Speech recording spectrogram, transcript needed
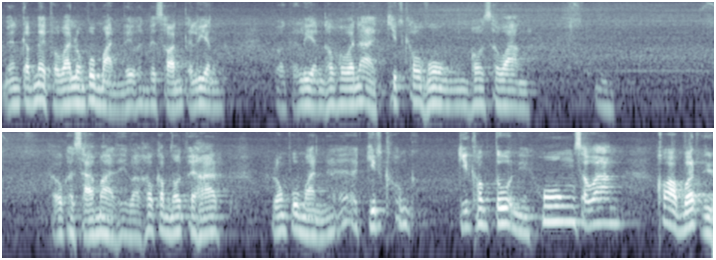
เหมือนกับในประวัติหลวงปู่มันเลยเพิ่นไปสอนกะเลียง ว่ากะเลียงเขาภาวนาจิตเขาหงเขาสว่างเขาก็สามารถที่ว่าเขากำหนดไปหา หลวงปู่มันจิตของจิตของตู้นี่หงสว่างข้อเบิดนี่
